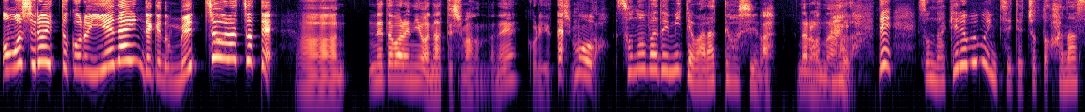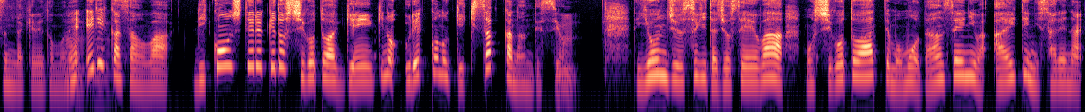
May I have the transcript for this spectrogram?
面白いところ言えないんだけどめっちゃ笑っちゃって。あーネタバレにはなってしまうんだね。これ言ってしまもううと。その場で見て笑ってほしいの。あなるほどなるほど。はい、でその泣ける部分についてちょっと話すんだけれどもね、うんうん。エリカさんは離婚してるけど仕事は現役の売れっ子の劇作家なんですよ、うん。で40過ぎた女性はもう仕事はあってももう男性には相手にされない。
